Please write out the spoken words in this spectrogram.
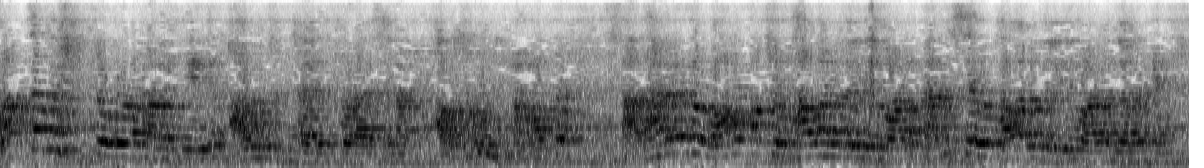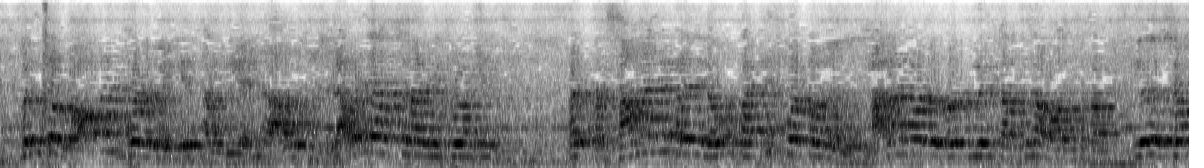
వర్త దృష్టితో కూడా మనం దీన్ని ఆలోచించాలి చూడాల్సిన అవసరం ఉంది మనం అంతా సాధారణంగా వామపక్ష భావాలు కలిగిన వాళ్ళం కనసేవ భావాలు కలిగిన వాళ్ళం కాబట్టి కొంచెం లోపలికి కూడా వెళ్ళి మనం ఇవన్నీ ఆలోచించాలి ఎవరు చేస్తున్నారు ఇటువంటి మరి సామాన్య ప్రజలు పట్టించుకోవటం లేదు. అలాంటి వాళ్ళు రోడ్డు మీద కలుపుగా వస్తున్నాం ఏదో సేవ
